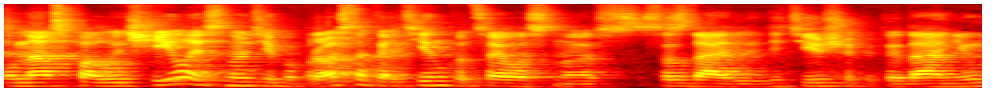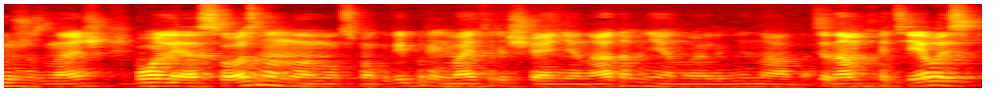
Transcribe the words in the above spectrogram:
у нас получилось получилось, ну, типа, просто картинку целостную создать для детишек, и тогда они уже, знаешь, более осознанно ну, смогли принимать решение, надо мне оно или не надо. И нам хотелось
